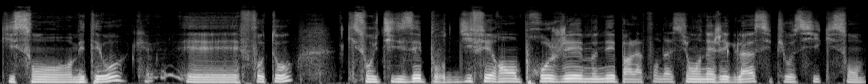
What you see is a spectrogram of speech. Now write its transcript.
qui sont météo et photos qui sont utilisées pour différents projets menés par la Fondation Neige et Glace et puis aussi qui sont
